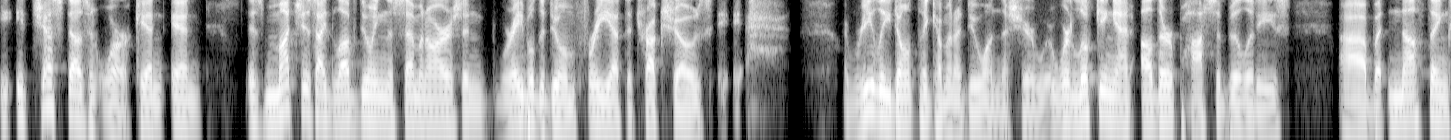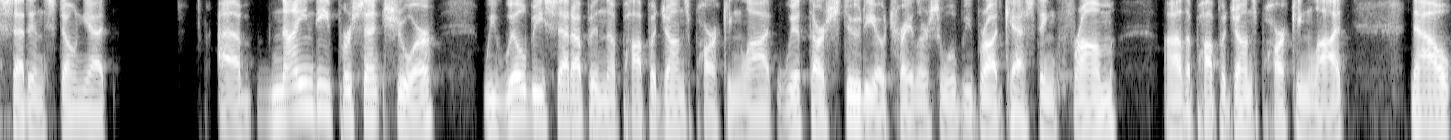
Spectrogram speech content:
It just doesn't work. And, and, as much as I'd love doing the seminars and we're able to do them free at the truck shows, I really don't think I'm going to do one this year. We're looking at other possibilities, uh, but nothing set in stone yet. Uh, 90% sure we will be set up in the Papa John's parking lot with our studio trailer. So we'll be broadcasting from uh, the Papa John's parking lot. Now,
